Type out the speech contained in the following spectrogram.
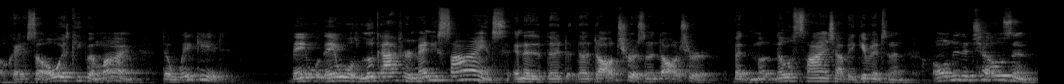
Okay? So always keep in mind, the wicked, they will, they will look after many signs, and the, the, the adulteress and adulterer, but no sign shall be given to them. Only the chosen,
